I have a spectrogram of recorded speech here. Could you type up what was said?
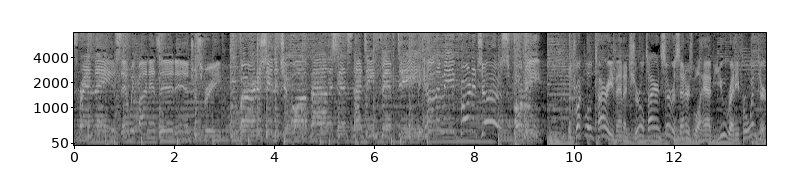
best brand names, and we finance it interest-free. Furnishing the Chippewa Valley since 1950. Economy. The Truckload Tire event at Sherrill Tire and Service Centers will have you ready for winter.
